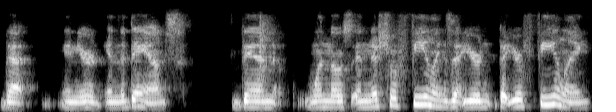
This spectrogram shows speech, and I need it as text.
that in your in the dance, then when those initial feelings that you're that you're feeling,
